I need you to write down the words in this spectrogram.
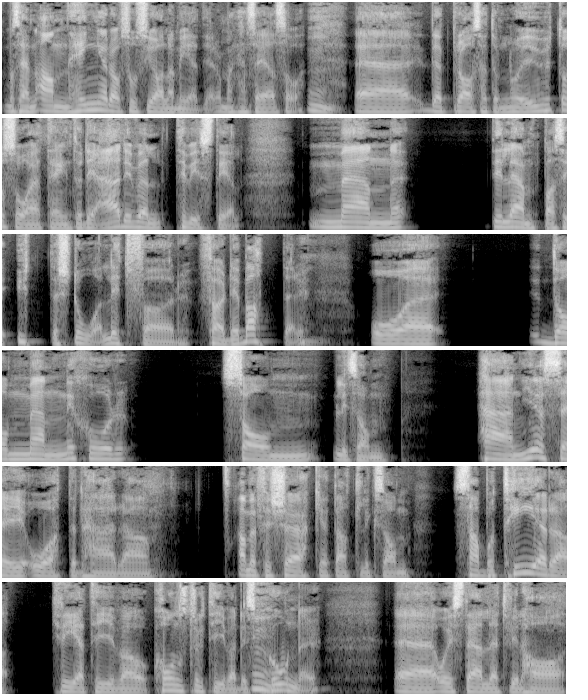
man säga, en anhängare av sociala medier om man kan säga så. Mm. Eh, det är ett bra sätt att nå ut och så har jag tänkt och det är det väl till viss del. Men det lämpar sig ytterst dåligt för, för debatter. Och eh, de människor som liksom hänger sig åt den här eh, ja, men försöket att liksom sabotera kreativa och konstruktiva diskussioner eh, och istället vill ha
